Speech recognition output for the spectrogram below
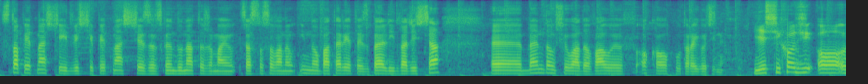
115 i 215 ze względu na to, że mają zastosowaną inną baterię, to jest BLI 20, e, będą się ładowały w około 1,5 godziny. Jeśli chodzi o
